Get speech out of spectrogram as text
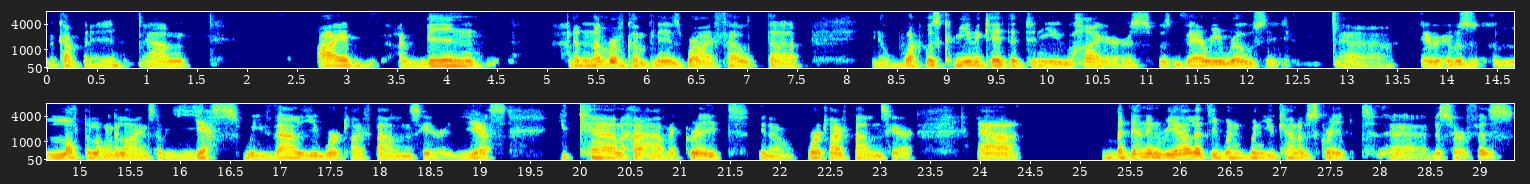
the company. Um, I've I've been at a number of companies where I felt that you know what was communicated to new hires was very rosy. Uh, it, it, was a lot along the lines of yes, we value work-life balance here. Yes, you can have a great you know work-life balance here. Uh, but then in reality, when when you kind of scraped uh, the surface,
